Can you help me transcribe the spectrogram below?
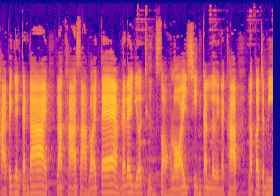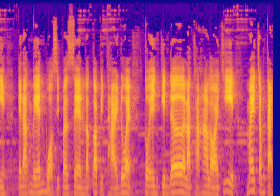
ขายเป็นเงินกันได้ ราคา 300 แต้ม และได้เยอะถึง 200 ชิ้นกันเลยนะครับ แล้วก็จะมี e l a g m e n t บวก 10%แล้วก็ปิดท้ายด้วยตัว e n g i n d e r ราคา 500 ที่ไม่จำกัด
